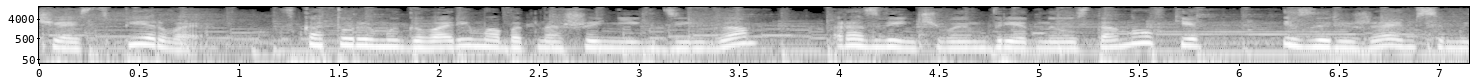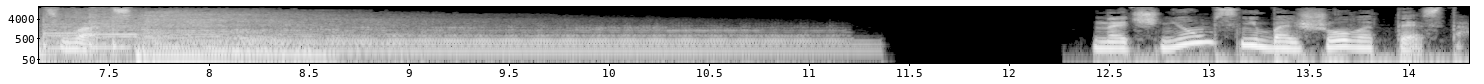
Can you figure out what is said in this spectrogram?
Часть первая, в которой мы говорим об отношении к деньгам, развенчиваем вредные установки и заряжаемся мотивацией. Начнем с небольшого теста.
